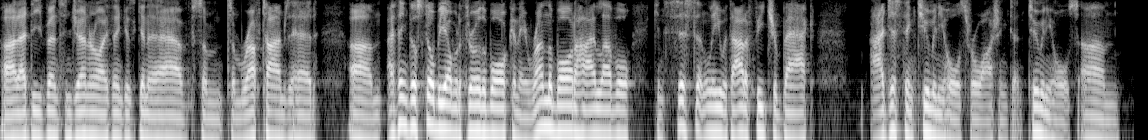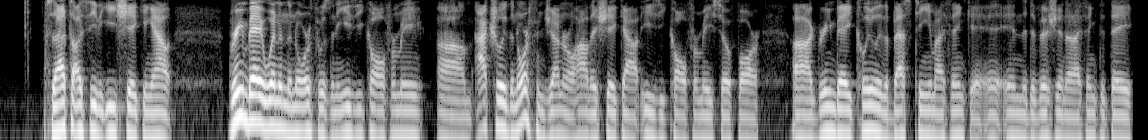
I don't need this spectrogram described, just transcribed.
uh, that defense in general, I think is going to have some some rough times ahead. Um, I think they'll still be able to throw the ball. Can they run the ball at a high level consistently without a feature back? I just think too many holes for Washington. Too many holes. Um, so that's how I see the East shaking out. Green Bay winning the North was an easy call for me. Um, actually, the North in general, how they shake out, easy call for me so far. Uh, Green Bay clearly the best team, I think, in, in, the division, and I think that they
